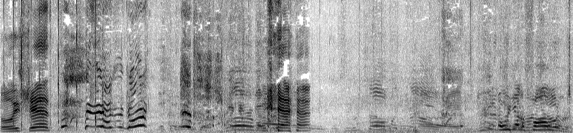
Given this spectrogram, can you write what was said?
Holy shit. oh my, oh my god. oh, we gotta follow him.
